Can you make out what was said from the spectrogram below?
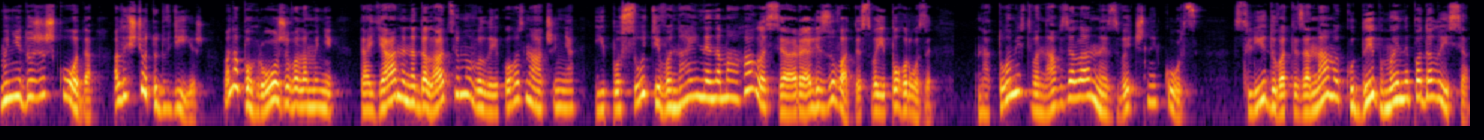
Мені дуже шкода, але що тут вдієш? Вона погрожувала мені, та я не надала цьому великого значення. І, по суті, вона й не намагалася реалізувати свої погрози. Натомість вона взяла незвичний курс слідувати за нами, куди б ми не подалися.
